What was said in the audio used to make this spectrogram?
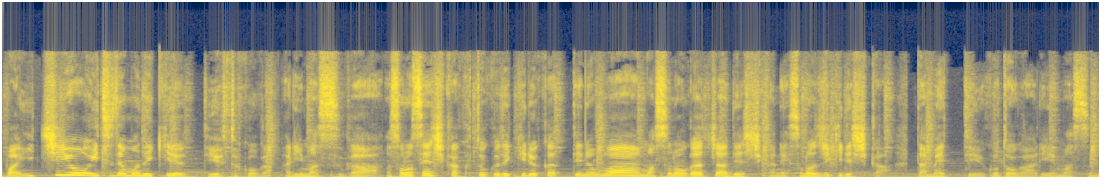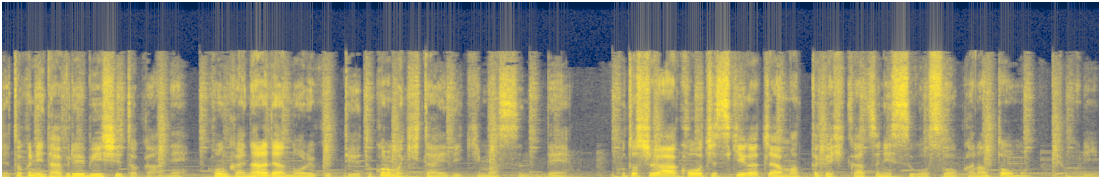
破は一応いつでもできるっていうとこがありますが、その選手獲得できるかっていうのは、まあ、そのガチャでしかね、その時期でしかダメっていうことがありえますんで、特に WBC とかはね、今回ならではの能力っていうところも期待できますんで、今年はコーチ付きガチャは全く引かずに過ごそうかなと思っており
